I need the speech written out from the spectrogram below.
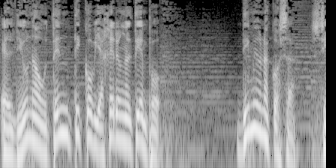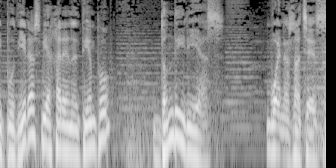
El de un auténtico viajero en el tiempo, Dime una cosa, si pudieras viajar en el tiempo, ¿dónde irías? Buenas noches.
